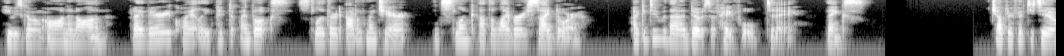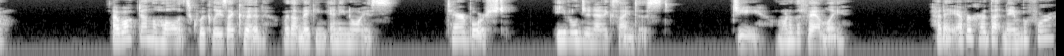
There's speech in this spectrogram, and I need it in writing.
He was going on and on, but I very quietly picked up my books, slithered out of my chair, and slunk out the library's side door. I could do without a dose of hateful today. Thanks. Chapter 52 I walked down the hall as quickly as I could, without making any noise. Ter Borcht, evil genetic scientist. Gee, one of the family. Had I ever heard that name before?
